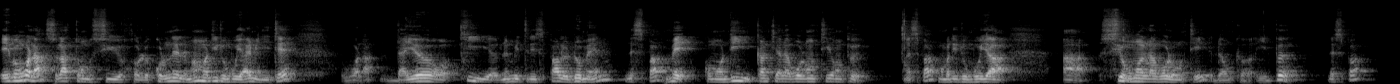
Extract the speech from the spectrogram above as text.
Et bon voilà, cela tombe sur le colonel Mamadi Doumbouya, militaire, voilà, d'ailleurs, qui ne maîtrise pas le domaine, n'est-ce pas? Mais, comme on dit, quand il y a la volonté, on peut, n'est-ce pas? Mamadi Doumbouya a sûrement la volonté, donc euh, il peut, n'est-ce pas?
